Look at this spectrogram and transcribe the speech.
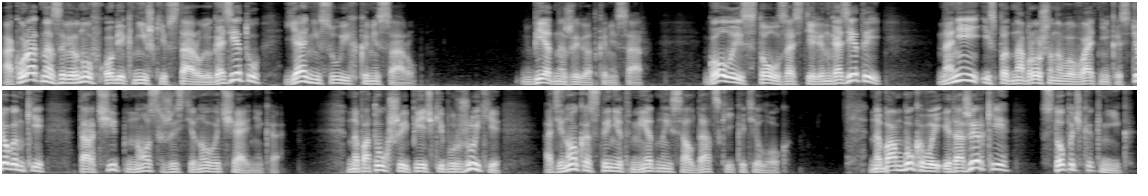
Аккуратно завернув обе книжки в старую газету, я несу их комиссару. Бедно живет комиссар. Голый стол застелен газетой, на ней из-под наброшенного ватника стеганки торчит нос жестяного чайника. На потухшей печке буржуйки одиноко стынет медный солдатский котелок. На бамбуковой этажерке Стопочка книг.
